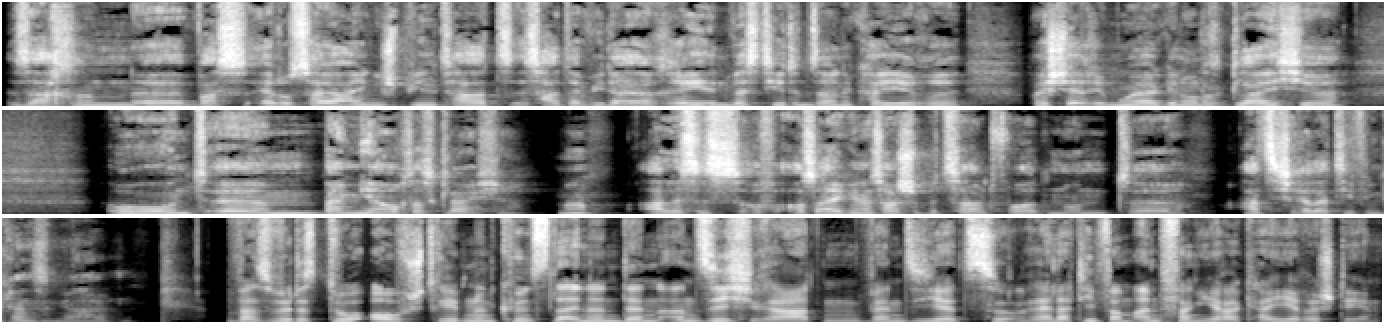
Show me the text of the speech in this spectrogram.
Sachen, äh, was Edosaya eingespielt hat. Es hat er wieder reinvestiert in seine Karriere. Bei Sherry Moya genau das Gleiche. Und ähm, bei mir auch das Gleiche. Ne? Alles ist auf, aus eigener Tasche bezahlt worden und äh, hat sich relativ in Grenzen gehalten. Was würdest du aufstrebenden KünstlerInnen denn an sich raten, wenn sie jetzt relativ am Anfang ihrer Karriere stehen?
